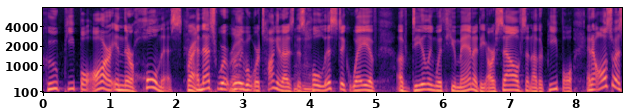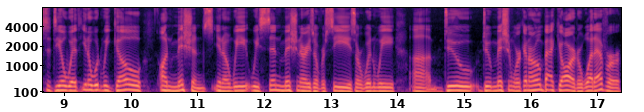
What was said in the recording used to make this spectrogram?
who people are in their wholeness. Right. And that's what, really right. what we're talking about is this mm-hmm. holistic way of of dealing with humanity, ourselves and other people. And it also has to deal with, you know, when we go on missions, you know, we we send missionaries overseas or when we um, do do mission work in our own backyard or whatever,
